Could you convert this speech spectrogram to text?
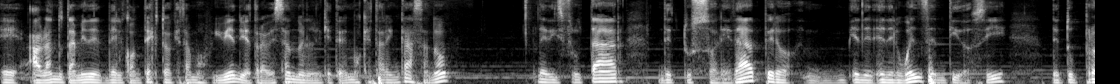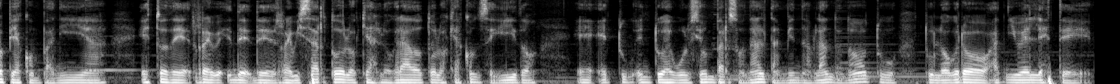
eh, hablando también del contexto que estamos viviendo y atravesando en el que tenemos que estar en casa, ¿no? de disfrutar de tu soledad, pero en el, en el buen sentido, ¿sí? De tu propia compañía, esto de, revisar todo lo que has logrado, todo lo que has conseguido, eh, en, tu, evolución personal también hablando, ¿no? Tu, tu logro a nivel este,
